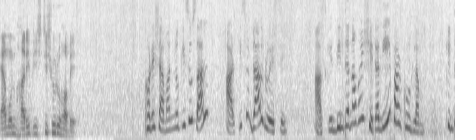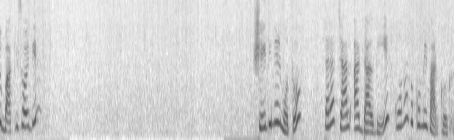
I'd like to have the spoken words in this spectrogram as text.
এমন ভারী বৃষ্টি শুরু হবে। ঘরে সামান্য কিছু চাল আর কিছু ডাল রয়েছে। আজকের দিনটা না হয় সেটা দিয়েই পার করলাম। কিন্তু বাকি ছয় দিন? সেই দিনের মতো তারা চাল আর ডাল দিয়ে কোনো রকমে পার করল।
